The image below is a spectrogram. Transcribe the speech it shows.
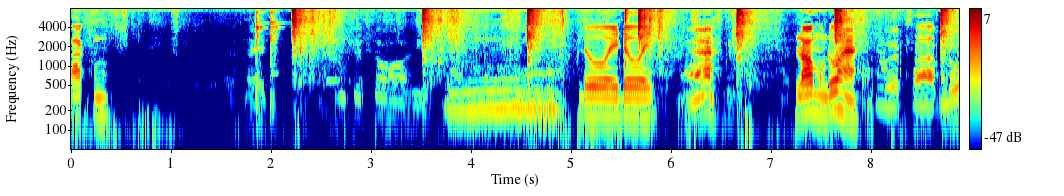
ปักนี่ไปมันจะต่อนอืมโดยโดยนะลองมึงดูฮะเปิดสากดู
